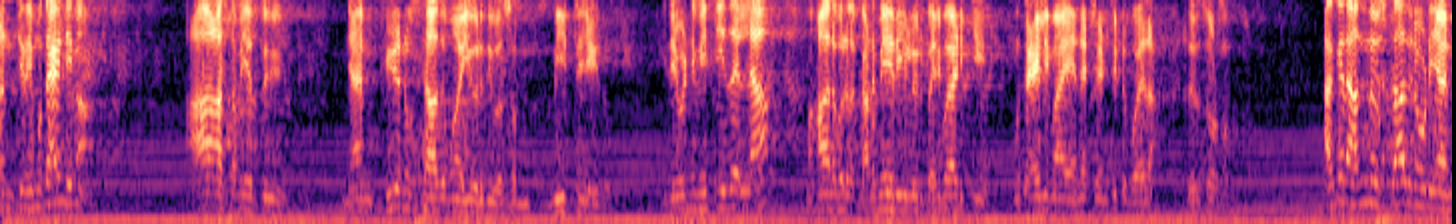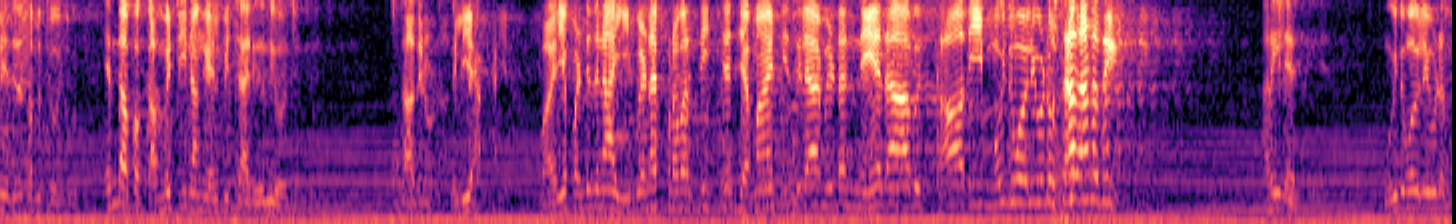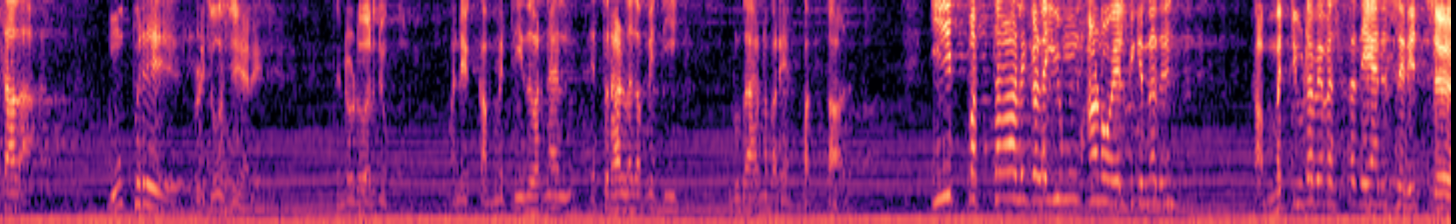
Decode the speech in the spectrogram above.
അന്ന് ചെറിയ മുത്താലിമ ആ സമയത്ത് ഞാൻ കീഴൻ ഉസ്താദുമായി ഒരു ദിവസം മീറ്റ് ചെയ്തു. ഇതിനുവേണ്ടി മീറ്റ് ചെയ്തതല്ല മഹാനവറുകൾ കടമേരിയിൽ ഒരു പരിപാടിക്ക് മുത്താലിമായ എന്നെ ക്ഷണിച്ചിട്ട് പോയതാ തീർച്ചയായിട്ടും അങ്ങനെ അന്ന് ഉസ്താദിനോട് ഞാൻ ഇതിനെ സംബന്ധിച്ച് ചോദിച്ചു എന്താ അപ്പൊ കമ്മിറ്റീനെ അങ്ങ് ഏൽപ്പിച്ചാൽ ഇതെന്ന് ചോദിച്ചു. ഉസ്താദിനോട് വലിയ വലിയ പണ്ഡിതനാ ഇവിടെ പ്രവർത്തിച്ച ജമാഅത്ത് ഇസ്ലാമിയുടെ നേതാവ് ഖാദി മൊയ്തു മൗലിയുടെ ഉസ്താദാണത്. അറിയില്ലേ? മൊയ്തു മൗലിയുടെ ഉസ്താദാ. മൂപ്പര് ഇവിടെ ചോദിച്ചു ഞാൻ എന്നോട് പറഞ്ഞു മോനെ കമ്മിറ്റി എന്ന് പറഞ്ഞാൽ എത്ര ആളുടെ കമ്മിറ്റി? ഒരു ഉദാഹരണം പറയാം പത്താൾ. ഈ പത്താളുകളെയും ആണോ ഏൽപ്പിക്കുന്നത്? കമ്മിറ്റിയുടെ വ്യവസ്ഥതയനുസരിച്ച്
